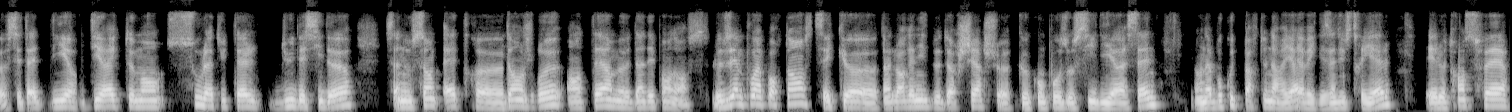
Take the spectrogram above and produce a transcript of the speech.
euh, c'est-à-dire directement sous la tutelle du décideur, ça nous semble être euh, dangereux en termes d'indépendance. Le deuxième point important, c'est que dans l'organisme de recherche que compose aussi l'IRSN, on a beaucoup de partenariats avec des industriels et le transfert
